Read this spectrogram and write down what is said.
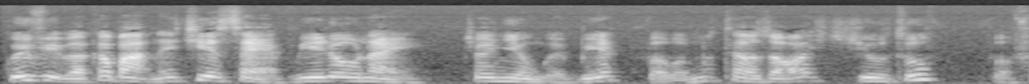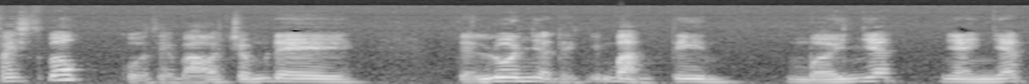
Quý vị và các bạn hãy chia sẻ video này cho nhiều người biết và bấm nút theo dõi YouTube và Facebook của Thời Báo .de để luôn nhận được những bản tin mới nhất, nhanh nhất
